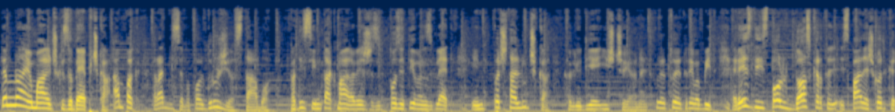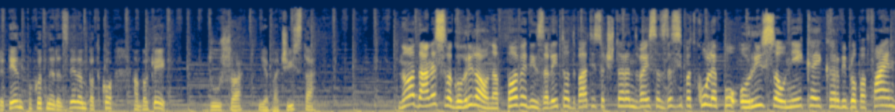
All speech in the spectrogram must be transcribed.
tem imajo malčka za bebčka, ampak radi se pa pol družijo s tabo. Pa ti si jim tako malo, veš, pozitiven zgled in pač ta lučka, ki ljudje iščejo. Ne? Tako da to je treba biti. Res, da izpol doskrat izpadeš kot kreten, pa kot nerazveden, pa tako, ampak hej, duša je pa čista. No, danes smo govorili o napovedih za leto 2024, zdaj si pa tako lepo orisal nekaj, kar bi bilo pa fajn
